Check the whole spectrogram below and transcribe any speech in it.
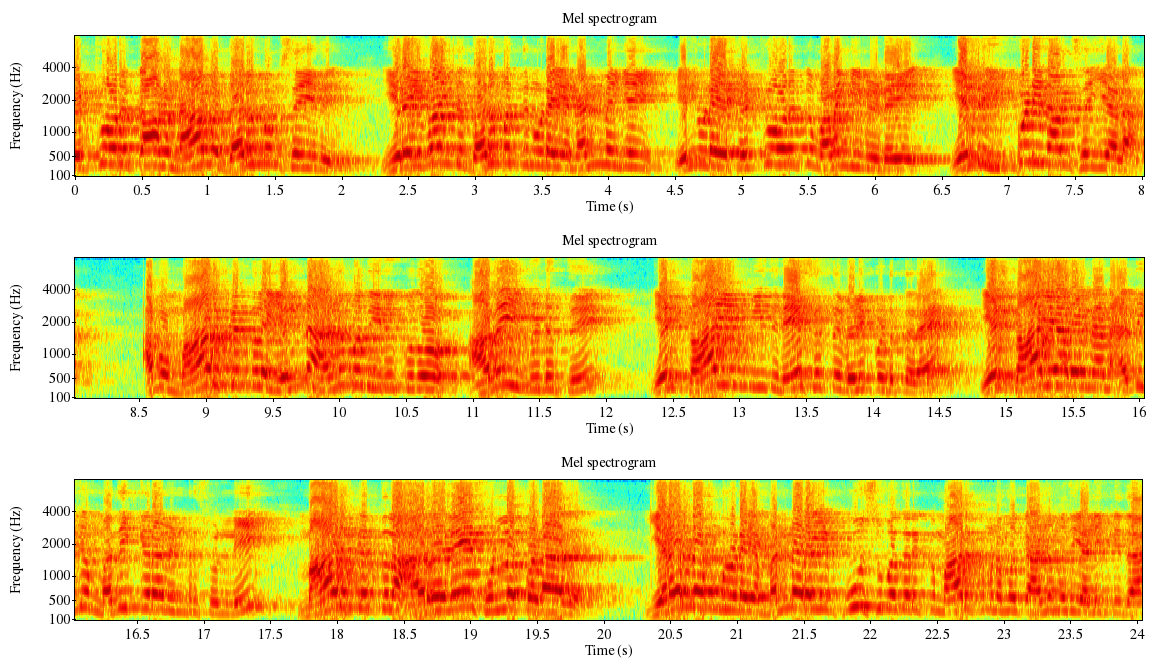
பெற்றோருக்காக நாம தர்மம் செய்து இறைவா இந்த தர்மத்தினுடைய நன்மையை என்னுடைய பெற்றோருக்கு வழங்கிவிடு என்று இப்படி நாம் செய்யலாம். அப்ப மார்க்கத்துல என்ன அனுமதி இருக்குதோ அதை விடுத்து என் தாயின் மீது நேசத்தை வெளிப்படுத்துறேன் என் தாயாரை நான் அதிகம் மதிக்கிறேன் என்று சொல்லி மார்க்கத்துல அறவே சொல்லப்படாத. இறந்தவங்களுடைய மன்னரையை பூசுவதற்கு மார்க்கம் நமக்கு அனுமதி அளிக்குதா?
